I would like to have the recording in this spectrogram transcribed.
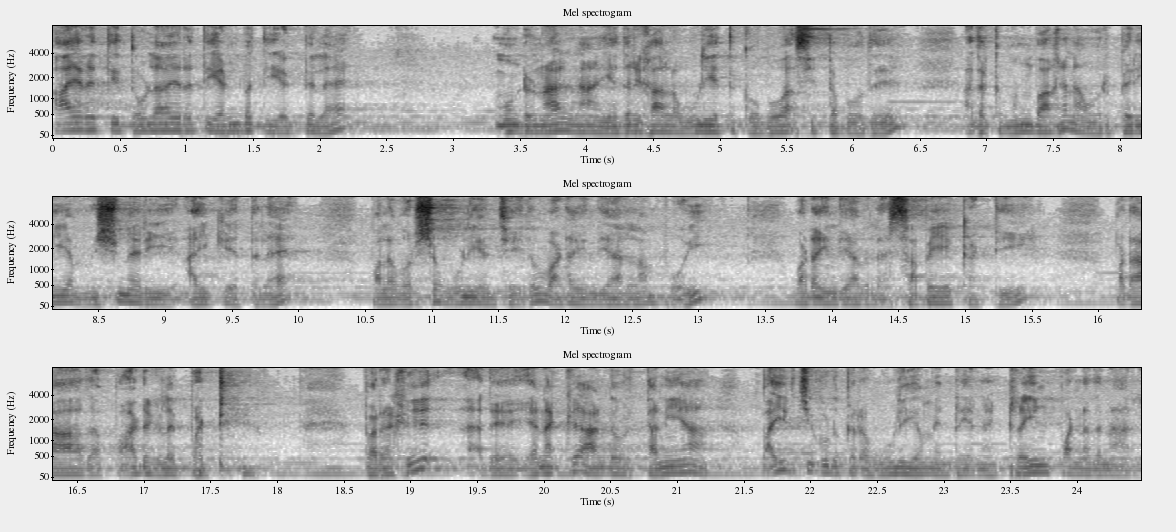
ஆயிரத்தி தொள்ளாயிரத்தி எண்பத்தி எட்டில் மூன்று நாள் நான் எதிர்கால ஊழியத்துக்கு உபவாசித்த போது அதற்கு முன்பாக நான் ஒரு பெரிய மிஷினரி ஐக்கியத்தில் பல வருஷம் ஊழியம் செய்து வட இந்தியாவெல்லாம் போய் வட இந்தியாவில் சபையை கட்டி படாத பாடுகளை பட்டு பிறகு அது எனக்கு ஆண்டவர் தனியாக பயிற்சி கொடுக்குற ஊழியம் என்று என்னை ட்ரெயின் பண்ணதுனால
